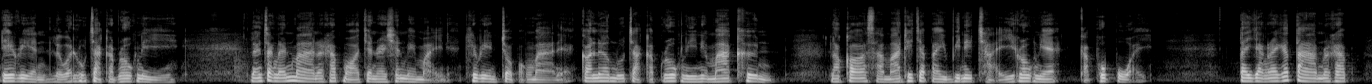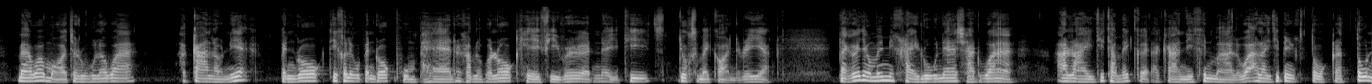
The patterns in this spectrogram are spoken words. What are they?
ได้เรียนหรือว่ารู้จักกับโรคนี้ หลังจากนั้นมานะครับหมอ generation ใหม่ๆเนี่ยที่เรียนจบออกมาเนี่ยก็เริ่มรู้จักกับโรคนี้เนี่ยมากขึ้น แล้วก็สามารถที่จะไปวินิจฉัยโรคนี้กับผู้ป่วย แต่อย่างไรก็ตามนะครับ แม้ว่าหมอจะรู้แล้วว่า อาการเหล่านี้เป็นโรคที่เขาเรียกว่าเป็นโรคภูมิแพ้นะครับหรือว่าโรค hay fever ในที่ยุคสมัยก่อนเรียก แต่ก็ยังไม่มีใครรู้แน่ชัดว่า อะไรที่ทำให้เกิดอาการนี้ขึ้นมา หรือว่าอะไรที่เป็นตัวกระตุ้น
